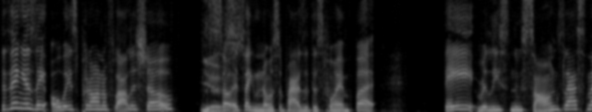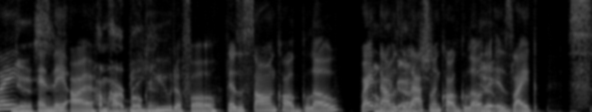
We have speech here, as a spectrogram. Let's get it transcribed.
the thing is they always put on a flawless show. Yes. So it's like no surprise at this point, but they released new songs last night Yes. and they are I'm heartbroken. beautiful. There's a song called Glow, right? Oh that my was the last one called Glow Yep. that is like s-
